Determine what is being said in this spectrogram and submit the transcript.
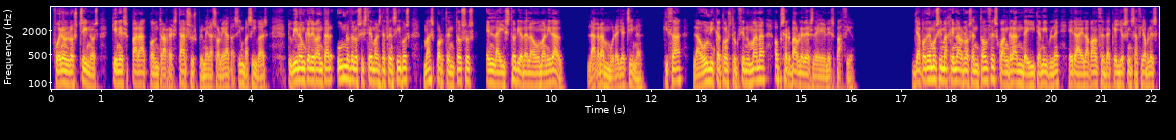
fueron los chinos, quienes, para contrarrestar sus primeras oleadas invasivas, tuvieron que levantar uno de los sistemas defensivos más portentosos en la historia de la humanidad, la Gran Muralla China, quizá la única construcción humana observable desde el espacio. Ya podemos imaginarnos entonces cuán grande y temible era el avance de aquellos insaciables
